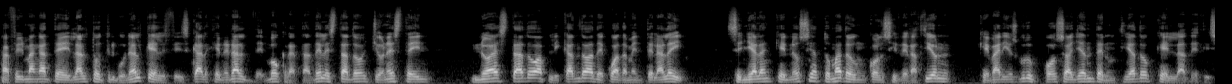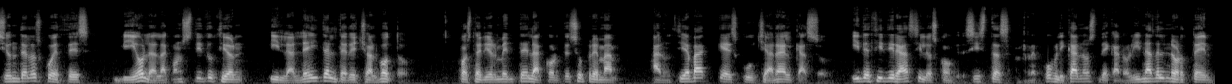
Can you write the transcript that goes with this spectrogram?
Afirman ante el alto tribunal que el fiscal general demócrata del Estado, John Stein, no ha estado aplicando adecuadamente la ley. Señalan que no se ha tomado en consideración que varios grupos hayan denunciado que la decisión de los jueces viola la Constitución y la ley del derecho al voto. Posteriormente, la Corte Suprema anunciaba que escuchará el caso y decidirá si los congresistas republicanos de Carolina del Norte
